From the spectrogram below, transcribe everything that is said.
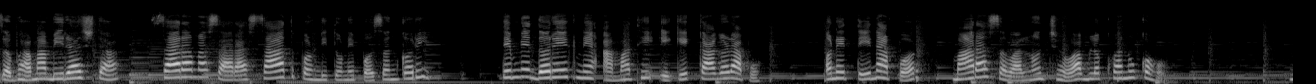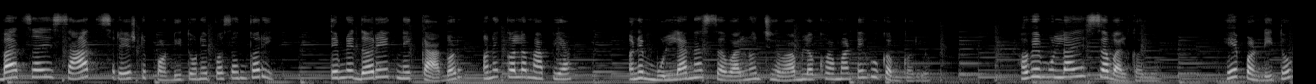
સભામાં બિરાજતા સારામાં સારા સાત પંડિતોને પસંદ કરી, તેમને દરેકને આમાંથી એક એક કાગળ આપો અને તેના પર મારા સવાલનો જવાબ લખવાનું કહો. બાદશાહે સાત શ્રેષ્ઠ પંડિતોને પસંદ કરી, તેમને દરેકને કાગળ અને કલમ આપ્યા. અને મુલ્લાના સવાલનો જવાબ લખવા માટે હુકમ કર્યો. હવે મુલ્લાએ સવાલ કર્યો, હે પંડિતો,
